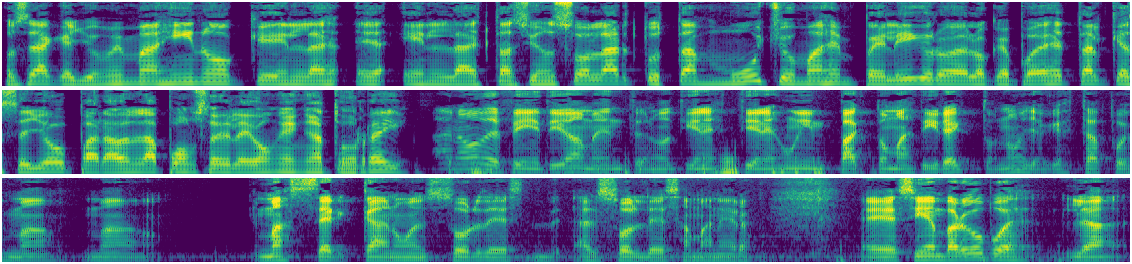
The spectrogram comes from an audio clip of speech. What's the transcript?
O sea que yo me imagino que en la, eh, en la estación solar tú estás mucho más en peligro de lo que puedes estar, qué sé yo, parado en la Ponce de León en Atorrey. Ah, no, definitivamente, ¿no? Tienes, tienes un impacto más directo, ¿no? Ya que estás pues más, más, más cercano al sol de, al sol de esa manera. Eh, sin embargo, pues la,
